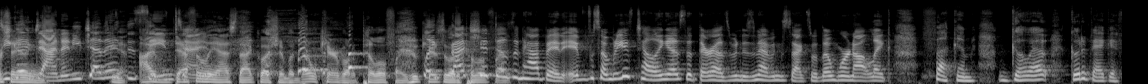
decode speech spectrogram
do you go anything. down on each other Yeah, at the same I've definitely time? asked that question, but don't care about a pillow fight. Who Like cares about a that pillow shit fight? doesn't happen. If somebody is telling us that their husband isn't having sex with them, we're not like, fuck him, go out, go to Vegas,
